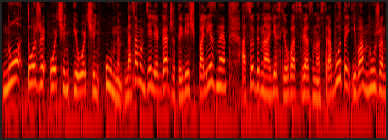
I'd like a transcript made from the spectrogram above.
но тоже очень и очень умным. На самом деле гаджеты вещь полезная, особенно если у вас связано с работой и вам нужен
